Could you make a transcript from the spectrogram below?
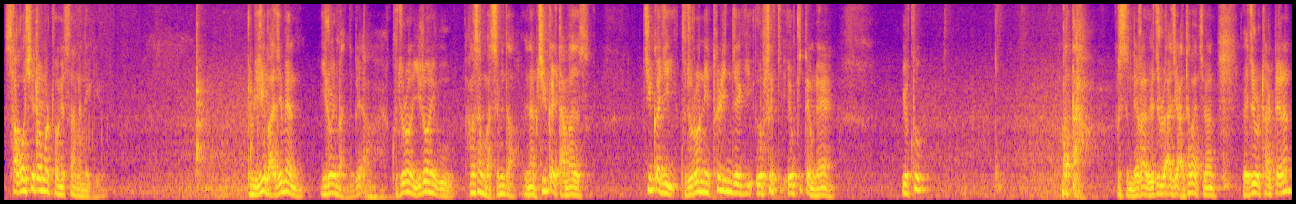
사고 실험을 통해서 하는 얘기예요. 그럼 이게 맞으면 이론이 맞는 거야. 아, 구조론은 이론이고 항상 맞습니다. 왜냐면 지금까지 다 맞았어. 지금까지 구조론이 틀린 적이 없었기, 없기 때문에 이것도 맞다. 그래서 내가 외주를 아직 안 타봤지만 외주를 탈 때는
